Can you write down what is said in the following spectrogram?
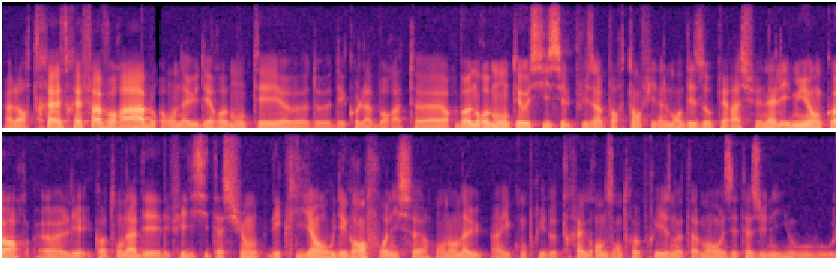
Alors très très favorable. On a eu des remontées euh, de, des collaborateurs. Bonne remontée aussi, c'est le plus important finalement des opérationnels. Et mieux encore, euh, les, quand on a des, félicitations des clients ou des grands fournisseurs, on en a eu, hein, y compris de très grandes entreprises, notamment aux États-Unis, où,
